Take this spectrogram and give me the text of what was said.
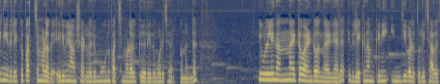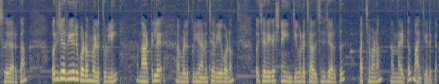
ഇനി ഇതിലേക്ക് പച്ചമുളക് എരിവിന് ഒരു മൂന്ന് പച്ചമുളക് കീറിയതും കൂടി ചേർക്കുന്നുണ്ട്. ഈ ഉള്ളി നന്നായിട്ട് വഴണ്ട് വന്നു കഴിഞ്ഞാൽ ഇതിലേക്ക് നമുക്കിനി ഇഞ്ചി വെളുത്തുള്ളി ചതച്ചത് ചേർക്കാം. ഒരു ചെറിയൊരു കുടം വെളുത്തുള്ളി നാട്ടിലെ വെളുത്തുള്ളിയാണ് ചെറിയ കുടം. ചെറിയ കഷ്ണം ഇഞ്ചിയും കൂടെ ചതച്ച് ചേർത്ത് പച്ചമണം നന്നായിട്ട് മാറ്റിയെടുക്കാം.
